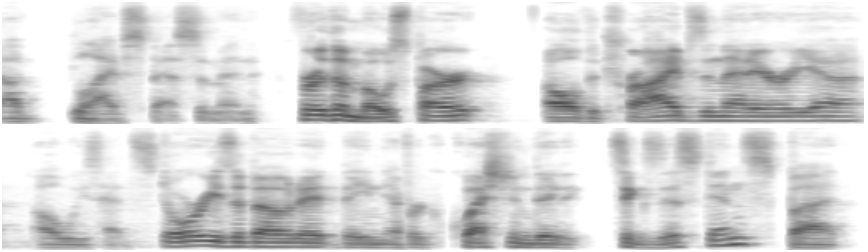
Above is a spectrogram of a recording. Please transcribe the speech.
a live specimen. For the most part, all the tribes in that area always had stories about it. They never questioned its existence, but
